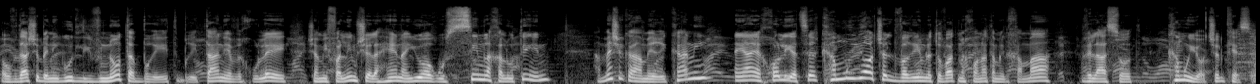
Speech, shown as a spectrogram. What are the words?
העובדה שבניגוד לבנות הברית, בריטניה וכולי, שהמפעלים שלהן היו הרוסים לחלוטין, המשק האמריקני היה יכול לייצר כמויות של דברים לטובת מכונת המלחמה ולעשות כמויות של כסף.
